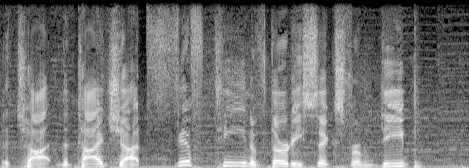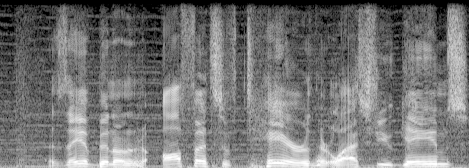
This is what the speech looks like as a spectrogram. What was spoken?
The, ch- the Tide shot 15 of 36 from deep as they have been on an offensive tear in their last few games,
